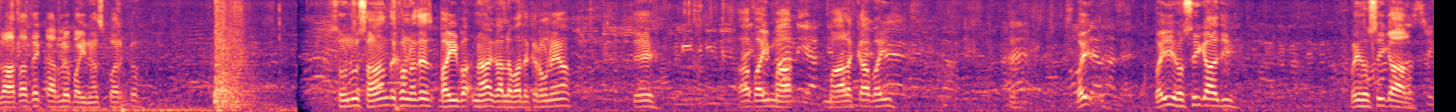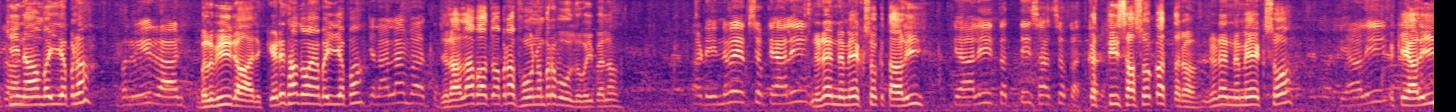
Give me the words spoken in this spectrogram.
ਲਾਤਾ ਤੇ ਕਰ ਲਿਓ ਬਾਈ ਨਾਲ ਸੰਪਰਕ। ਸੋਨੂੰ ਸਾਹ ਦਿਖਾਉਣਾ ਤੇ ਬਾਈ ਨਾਲ ਗੱਲਬਾਤ ਕਰਾਉਣੇ ਆ। ਤੇ ਆ ਬਾਈ ਮਾਲਕ ਆ ਬਾਈ। ਬਾਈ ਬਾਈ ਸ਼੍ਰੀ ਅਕਾਲ ਜੀ। ਬਾਈ ਸ਼੍ਰੀ ਅਕਾਲ। ਕੀ ਨਾਮ ਬਾਈ ਆਪਣਾ? ਬਲਵੀਰ ਰਾਜ। ਬਲਵੀਰ ਰਾਜ। ਕਿਹੜੇ ਥਾਂ ਤੋਂ ਆਏ ਬਾਈ ਆਪਾਂ? ਜਲਾਲਾਬਾਦ ਤੋਂ। ਜਲਾਲਾਬਾਦ ਤੋਂ। ਆਪਣਾ ਫੋਨ ਨੰਬਰ ਬੋਲ ਦਿਓ ਬਾਈ ਪਹਿਲਾਂ। 98141 99141 41 31771 31771 99100 41 41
